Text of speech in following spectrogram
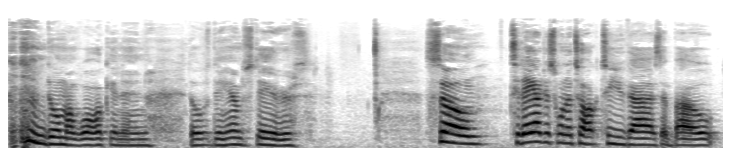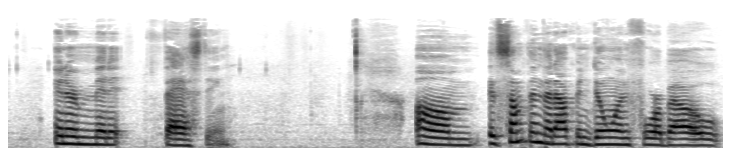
doing my walking and those damn stairs. So today I just want to talk to you guys about intermittent fasting. Um, it's something that I've been doing for about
